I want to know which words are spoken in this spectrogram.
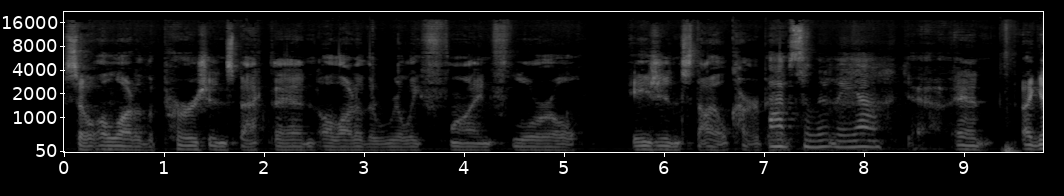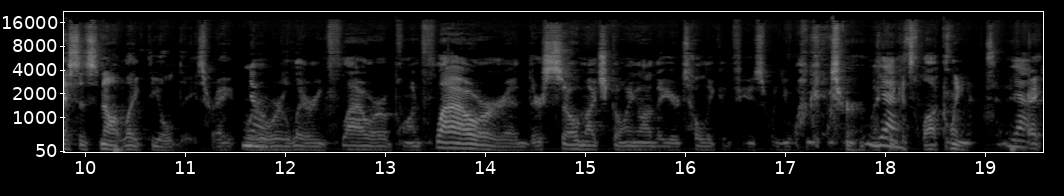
So, a lot of the Persians back then, a lot of the really fine floral Asian style carpets. Absolutely, yeah. Yeah. And I guess it's not like the old days, right? No. Where we're layering flower upon flower, and there's so much going on that you're totally confused when you walk into a room. I Yes. think it's a lot cleaner. Yeah. Right?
